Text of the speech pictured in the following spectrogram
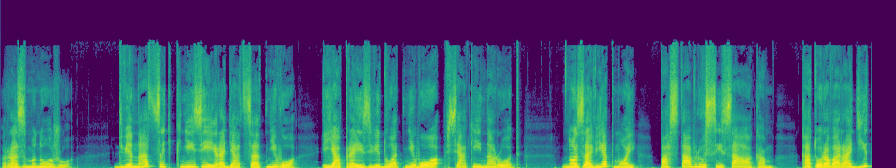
размножу. Двенадцать князей родятся от него, и я произведу от него всякий народ. Но завет мой поставлю с Исааком, которого родит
